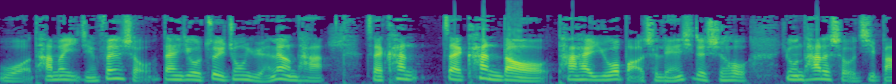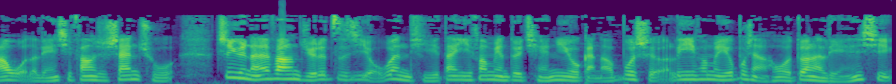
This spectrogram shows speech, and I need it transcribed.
我他们已经分手，但又最终原谅他。在看在看到他还与我保持联系的时候，用他的手机把我的联系方式删除。至于男方觉得自己有问题，但一方面对前女友感到不舍，另一方面又不想和我断了联系，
